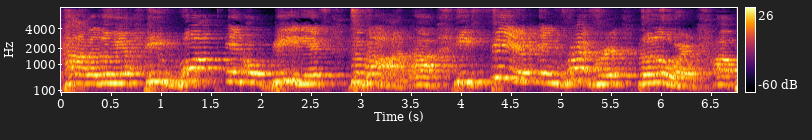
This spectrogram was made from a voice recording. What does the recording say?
Hallelujah. He walked in obedience to God. Uh, he feared and revered the Lord. Uh,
